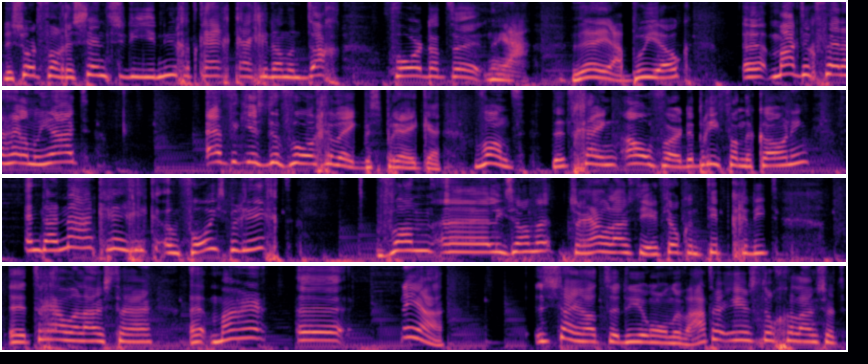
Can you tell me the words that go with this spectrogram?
de soort van recensie die je nu gaat krijgen, krijg je dan een dag voordat... Uh, nou ja, nee, ja, boeien ook. Uh, maakt ook verder helemaal niet uit eventjes de vorige week bespreken. Want dit ging over de brief van de koning. En daarna kreeg ik een voicebericht van uh, Lisanne. Trouwe luisteraar, die heeft ook een tipkrediet. Uh, trouwe luisteraar. Uh, maar nou ja, zij had eh, de jongen onder water eerst nog geluisterd.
